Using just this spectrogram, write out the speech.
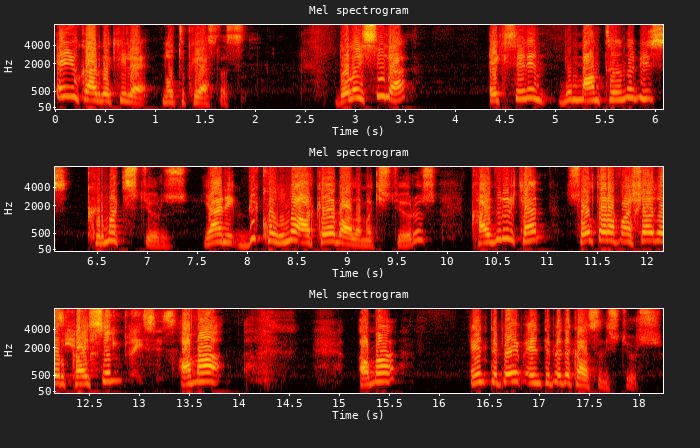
en yukarıdakiyle notu kıyaslasın. Dolayısıyla Excel'in bu mantığını biz kırmak istiyoruz. Yani bir kolunu arkaya bağlamak istiyoruz. kaydırırken sol taraf aşağı doğru kaysın ama ama en tepe hep en tepede kalsın istiyoruz.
